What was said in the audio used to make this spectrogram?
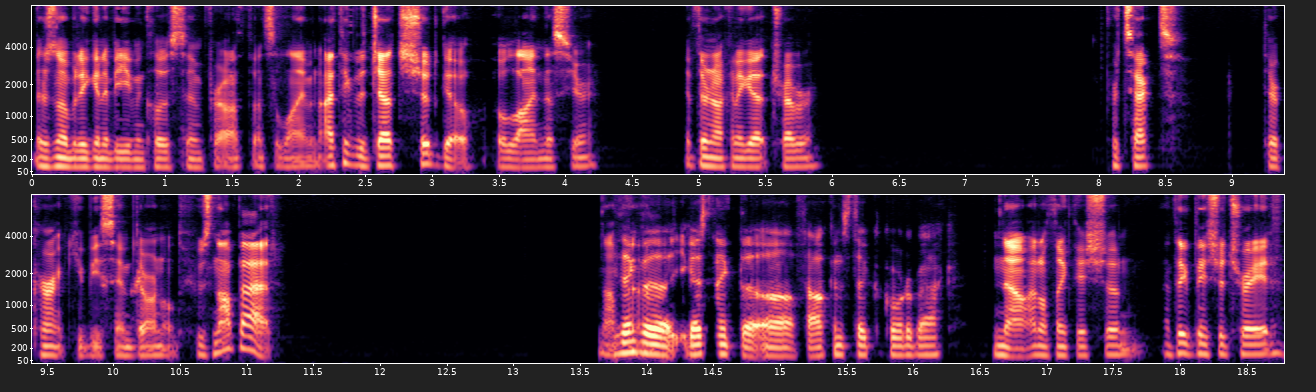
There's nobody going to be even close to him for offensive lineman. I think the Jets should go O line this year if they're not going to get Trevor. Protect their current QB Sam Darnold, who's not bad. Not You think bad. the you guys think the uh, Falcons take a quarterback? No, I don't think they should. I think they should trade.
